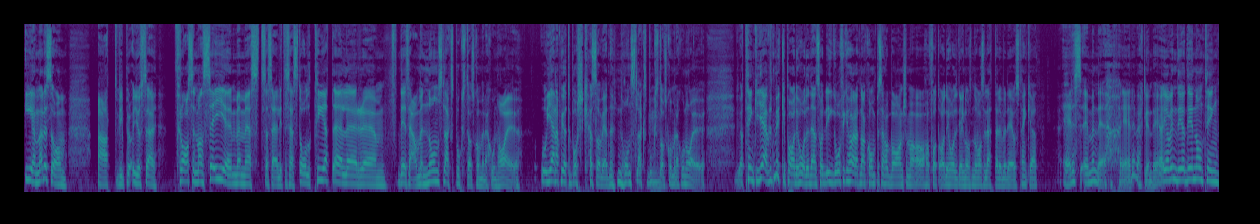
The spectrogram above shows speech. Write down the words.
enades om att vi just så här, frasen man säger med mest så säga, lite så stolthet eller eh, det är så här, men någon slags bokstavskombination har jag ju och gärna på göteborgska sa vi att någon slags bokstavskombination har jag ju. Jag tänker jävligt mycket på ADHD. Den så, igår fick jag höra att några kompisar har barn som har, har fått ADHD-diagnosen. De var så lättade över det och så tänker jag att är det, eh, men, eh, är det verkligen det? Jag vet inte, det är någonting,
